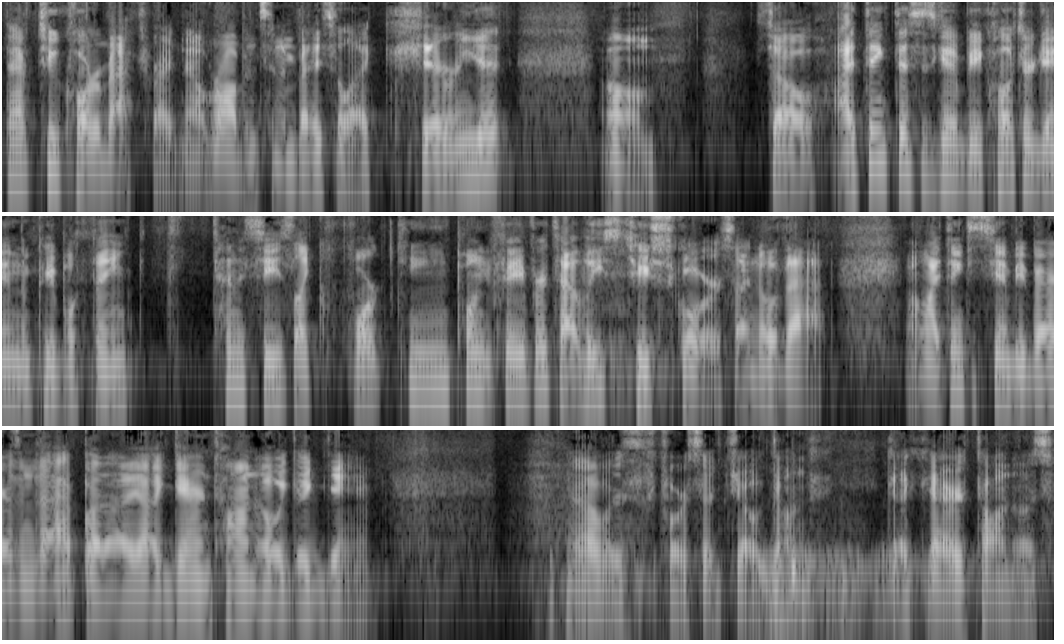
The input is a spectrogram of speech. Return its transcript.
they have two quarterbacks right now, Robinson and Bazelak, sharing it. Um, so I think this is going to be a closer game than people think. Tennessee's like 14 point favorites, at least two scores. I know that. Um, I think it's going to be better than that, but I uh, Guarantano a good game. That was, of course, a joke on Guarantano's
